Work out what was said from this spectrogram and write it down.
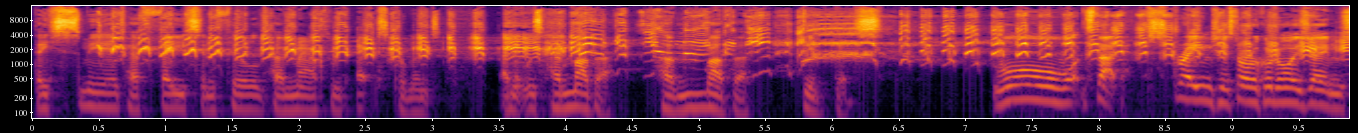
they smeared her face and filled her mouth with excrement, and it was her mother, her mother did this. Whoa, what's that strange historical noise, James?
